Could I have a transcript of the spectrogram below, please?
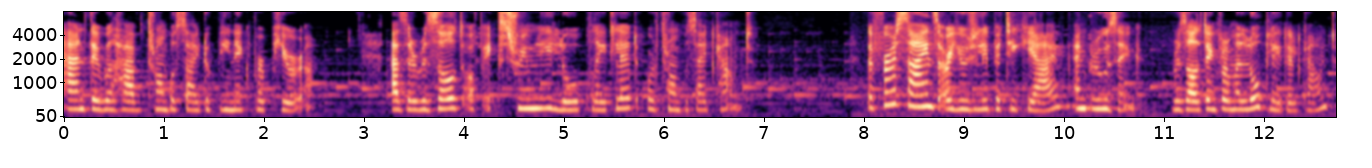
and they will have thrombocytopenic purpura as a result of extremely low platelet or thrombocyte count. The first signs are usually petechiae and bruising, resulting from a low platelet count,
